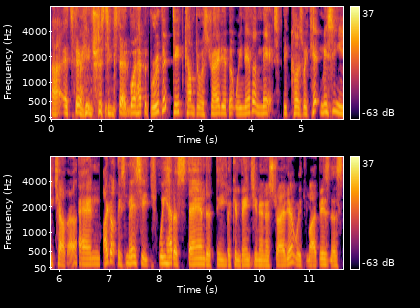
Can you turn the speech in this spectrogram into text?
uh, it's very interesting, Stan. What happened? Rupert did come to Australia, but we never met because we kept missing each other. And I got this message. We had a stand at the, the convention in Australia with my business,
